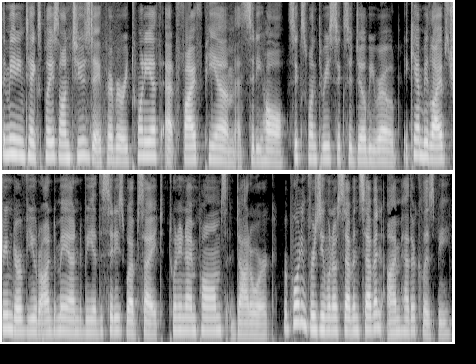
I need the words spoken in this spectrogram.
The meeting takes place on Tuesday, February 20th at 5 p.m. at City Hall, 6136 Adobe Road. It can be live streamed or viewed on demand via the city's website, 29palms.org. Reporting for Z1077, I'm Heather Clisby.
